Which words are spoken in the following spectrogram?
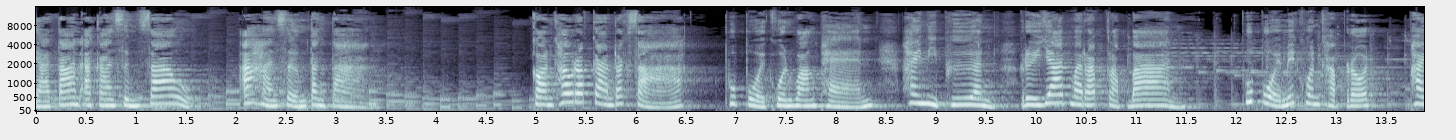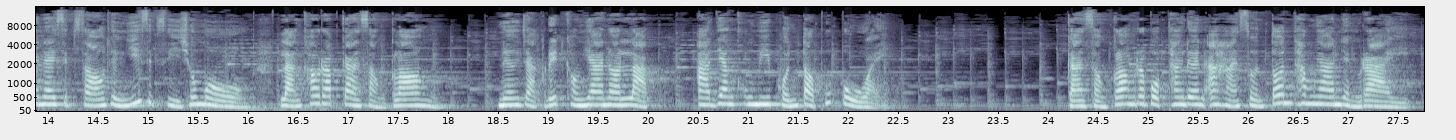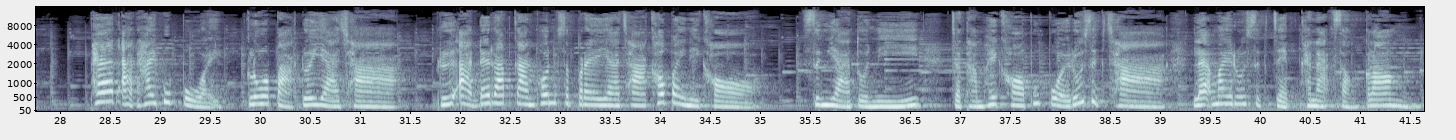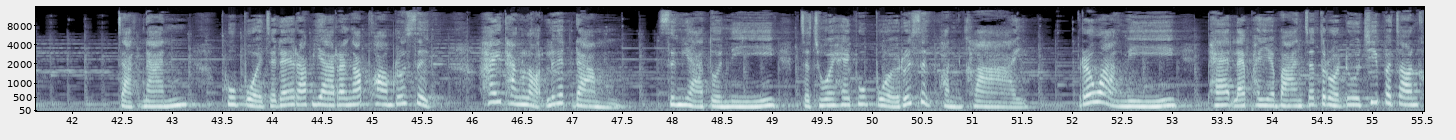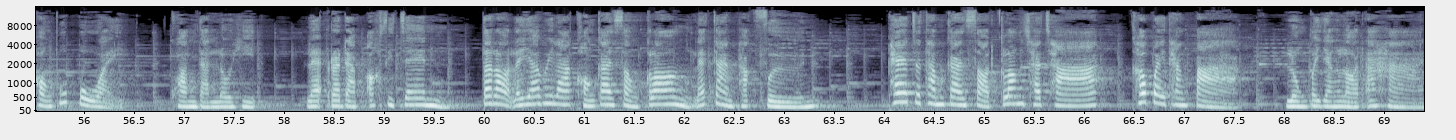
ยาต้านอาการซึมเศร้า อาหารเสริมต่างๆ ก่อนเข้ารับการรักษา ผู้ป่วยควรวางแผน ให้มีเพื่อน หรือญาติมารับกลับบ้าน ผู้ป่วยไม่ควรขับรถ ภายใน 12-24 ชั่วโมง หลังเข้ารับการส่องกล้อง เนื่องจากฤทธิ์ของยานอนหลับ อาจยังคงมีผลต่อผู้ป่วย การส่องกล้องระบบทางเดินอาหารส่วนต้นทำงานอย่างไร แพทย์อาจให้ผู้ป่วยกลัวปากด้วยยาชา หรืออาจได้รับการพ่นสเปรย์ยาชาเข้าไปในคอ ซึ่งยาตัวนี้ จะทำให้คอผู้ป่วยรู้สึกชา และไม่รู้สึกเจ็บขณะส่องกล้อง จากนั้น ผู้ป่วยจะได้รับยาระงับความรู้สึก ให้ทางหลอดเลือดดำซึ่งยาตัวนี้จะช่วยให้ผู้ป่วยรู้สึกผ่อนคลาย ระหว่างนี้ แพทย์และพยาบาลจะตรวจดูชีพจรของผู้ป่วย ความดันโลหิต และระดับออกซิเจน ตลอดระยะเวลาของการส่องกล้องและการพักฟื้น แพทย์จะทำการสอดกล้องช้าๆ เข้าไปทางปาก ลงไปยังหลอดอาหาร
